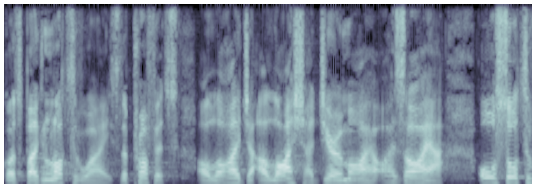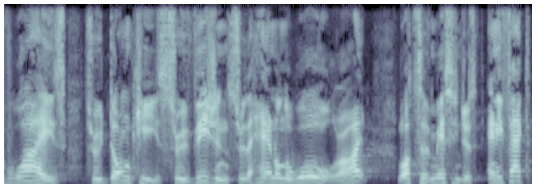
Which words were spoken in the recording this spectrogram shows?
God spoke in lots of ways. The prophets, Elijah, Elisha, Jeremiah, Isaiah, all sorts of ways through donkeys, through visions, through the hand on the wall, right? Lots of messengers. And in fact,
